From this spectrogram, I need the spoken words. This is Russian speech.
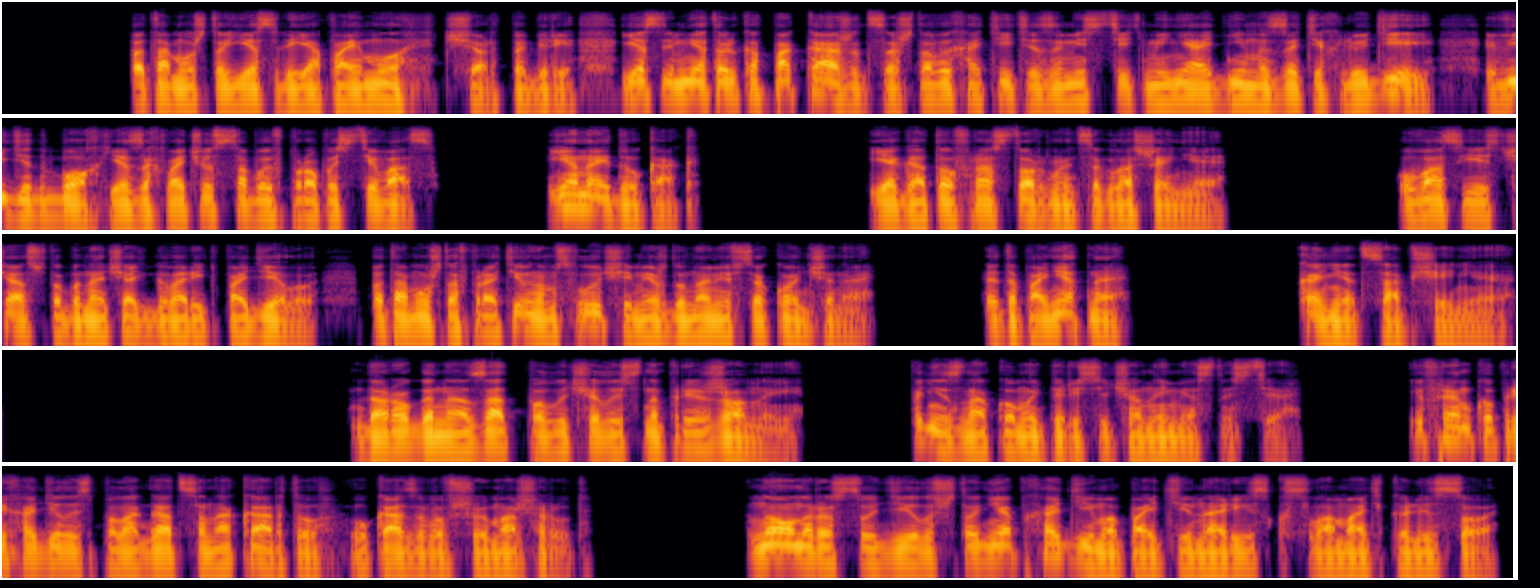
Потому что если я пойму, черт побери, если мне только покажется, что вы хотите заместить меня одним из этих людей, видит Бог, я захвачу с собой в пропасти вас. Я найду как. Я готов расторгнуть соглашение. У вас есть час, чтобы начать говорить по делу, потому что в противном случае между нами все кончено. Это понятно? Конец сообщения. Дорога назад получилась напряженной, по незнакомой пересеченной местности и Фрэнку приходилось полагаться на карту, указывавшую маршрут. Но он рассудил, что необходимо пойти на риск сломать колесо.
